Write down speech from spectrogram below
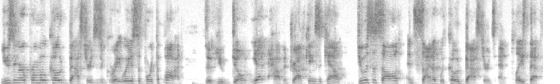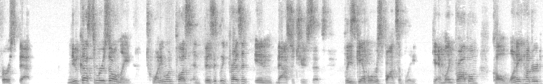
Using our promo code BASTARDS is a great way to support the pod. So if you don't yet have a DraftKings account, do us a solid and sign up with code BASTARDS and place that first bet. New customers only, 21 plus and physically present in Massachusetts. Please gamble responsibly. Gambling problem? Call 1 800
